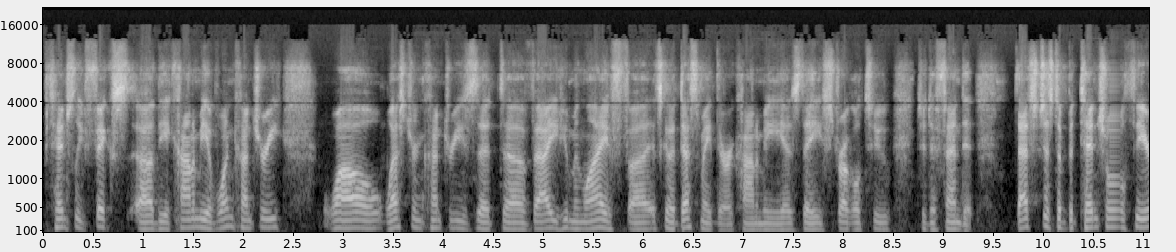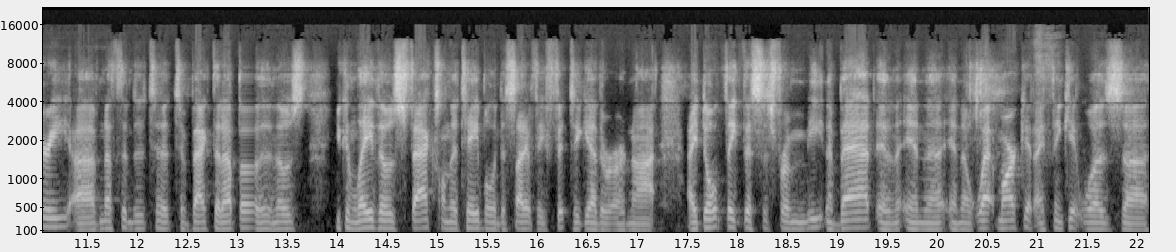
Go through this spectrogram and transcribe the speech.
potentially fix uh, the economy of one country, while Western countries that uh, value human life, uh, it's going to decimate their economy as they struggle to to defend it. That's just a potential theory. I have nothing to, to, to back that up other than those. You can lay those facts on the table and decide if they fit together or not. I don't think this is from eating a bat in, in, a, in a wet market. I think it was uh,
